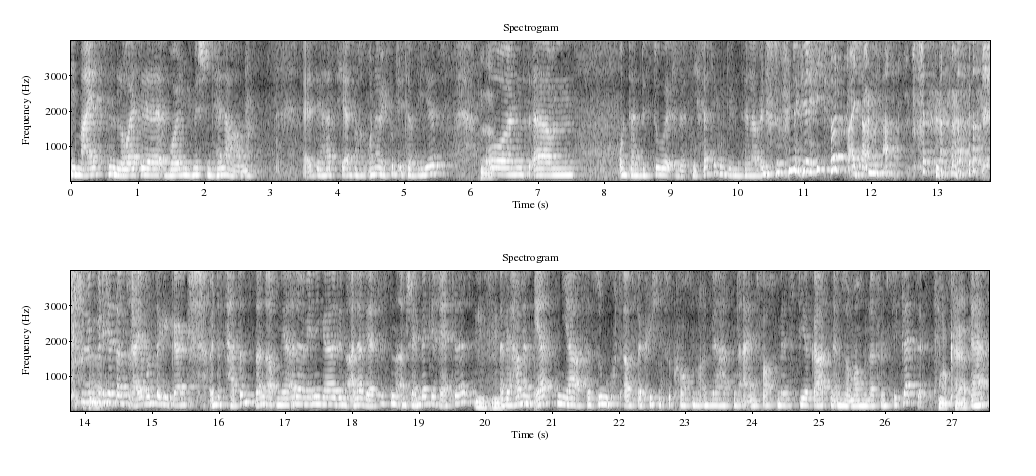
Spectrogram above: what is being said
die meisten Leute wollen gemischten Teller haben. Äh, Der hat sich einfach unheimlich gut etabliert. Ja. Und, ähm, und dann bist du, du wirst nicht fertig mit diesem Teller, wenn du so viele Gerichte und Beilagen hast. Deswegen bin ich jetzt auf drei runtergegangen. Und das hat uns dann auch mehr oder weniger den Allerwertesten am Schemberg gerettet. Weil wir haben im ersten Jahr versucht, aus der Küche zu kochen und wir hatten einfach mit Biergarten im Sommer 150 Plätze. okay. Ja,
